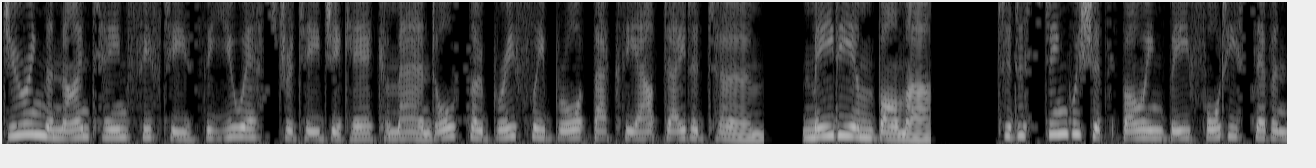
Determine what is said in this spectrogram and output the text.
During the 1950s the U.S. Strategic Air Command also briefly brought back the outdated term, medium bomber to distinguish its Boeing B-47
